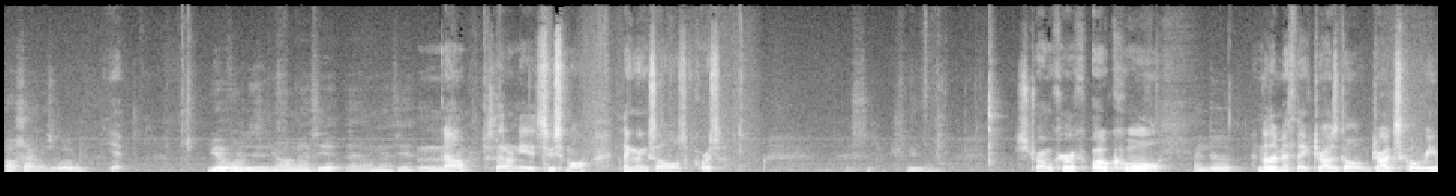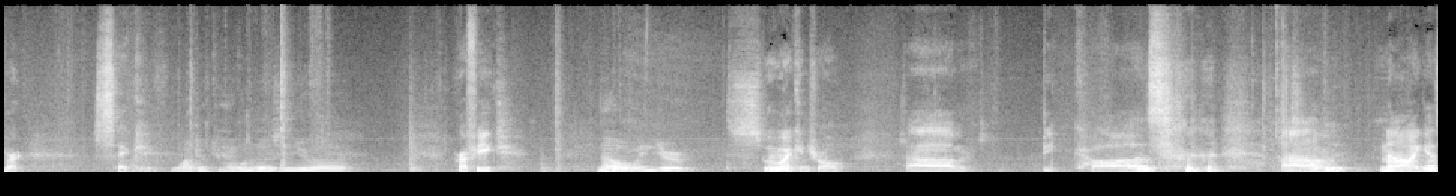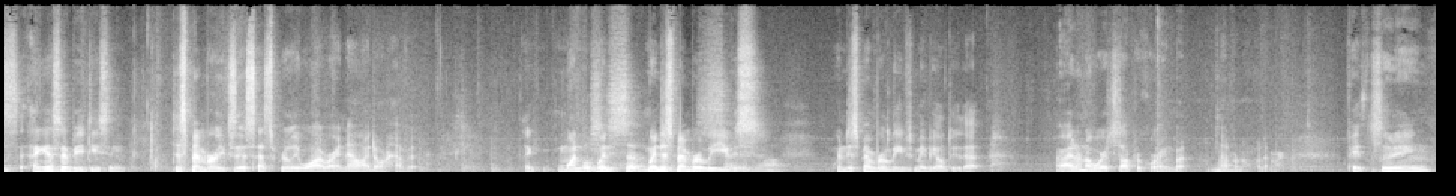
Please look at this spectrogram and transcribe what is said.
Oh, Simon's a werewolf. Yep. You have one of these in your arm yet? Uh, yet? No, because I don't need it. It's too small. Lingering souls, of course. That's the free one. Stromkirk. Oh, cool. And uh, Another mythic, Drogskol, Drogskol Reaver. Sick. why don't you have one of those in your? Uh, Rafik, no, in your. Blue Spirit. Eye Control. Um, because. Um, no, I guess I guess it'd be decent. Dismember exists. That's really why right now I don't have it. Like when when when Dismember leaves, when Dismember leaves, maybe I'll do that. I don't know where it stopped recording, but I don't know. Whatever. Faithless looting.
